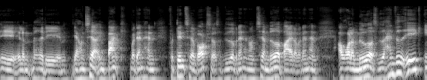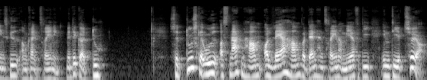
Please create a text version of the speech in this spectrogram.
øh, eller hvad hedder det, øh, ja, håndterer en bank, hvordan han får den til at vokse og så videre, hvordan han håndterer medarbejdere, hvordan han afholder møder osv. Han ved ikke en skid omkring træning, men det gør du. Så du skal ud og snakke med ham og lære ham, hvordan han træner mere, fordi en direktør,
